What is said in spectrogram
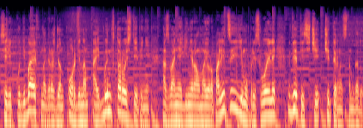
Серик Кудибаев награжден орденом Айбын второй степени, а звание генерал-майора полиции ему присвоили в 2014 году.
